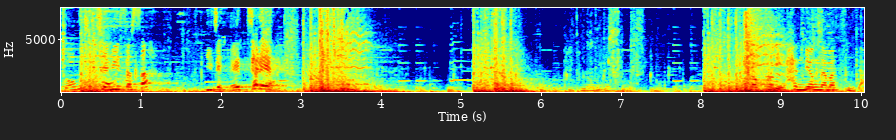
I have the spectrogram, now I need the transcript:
너무 재미있었어? 이제 내 차례야. 적군이 한 명 남았습니다.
